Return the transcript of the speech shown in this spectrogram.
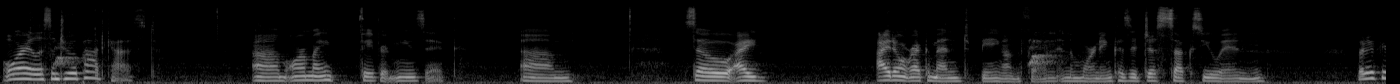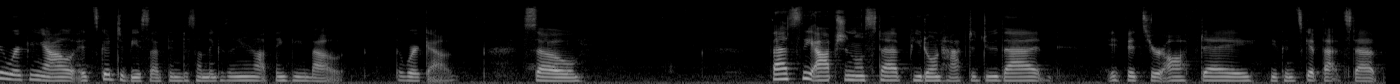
or I listen to a podcast, um, or my favorite music. Um, so I I don't recommend being on the phone in the morning because it just sucks you in. But if you're working out, it's good to be sucked into something because then you're not thinking about the workout. So that's the optional step. You don't have to do that. If it's your off day, you can skip that step.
